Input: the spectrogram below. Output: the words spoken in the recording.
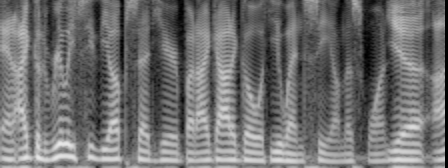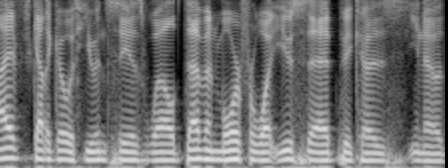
and I could really see the upset here. But I got to go with UNC on this one. Yeah, I've got to go with UNC as well. Devin, more for what you said because, you know,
